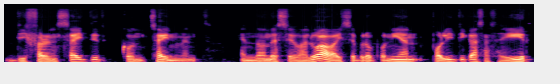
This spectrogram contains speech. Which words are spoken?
Differentiated Containment, en donde se evaluaba y se proponían políticas a seguir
